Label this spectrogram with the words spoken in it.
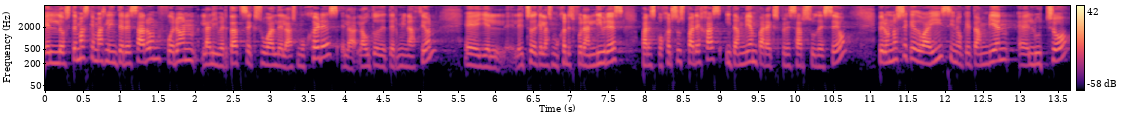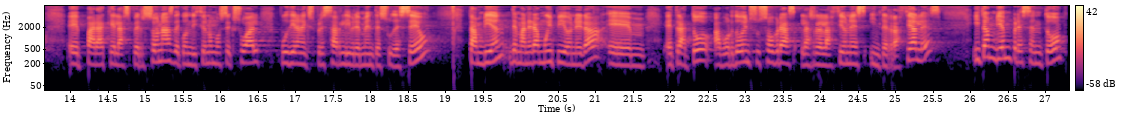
los temas que más le interesaron fueron la libertad sexual de las mujeres, la, autodeterminación eh, y el, hecho de que las mujeres fueran libres para escoger sus parejas y también para expresar su deseo. Pero no se quedó ahí, sino que también eh, luchó para que las personas de condición homosexual pudieran expresar libremente su deseo. También, de manera muy pionera, em, trató, abordó en sus obras las relaciones interraciales y también presentó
